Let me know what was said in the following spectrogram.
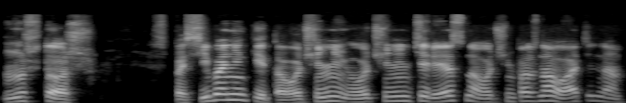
Ну что ж, спасибо, Никита, очень, очень интересно, очень познавательно.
